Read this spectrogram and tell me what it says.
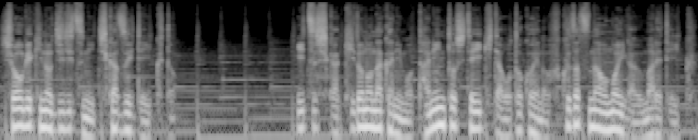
衝撃の事実に近づいていくといつしか木戸の中にも他人として生きた男への複雑な思いが生まれていく。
